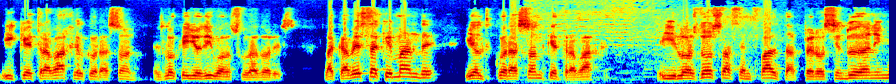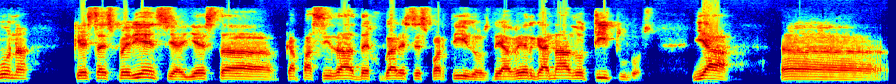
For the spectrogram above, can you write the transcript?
y que trabaje el corazón. Es lo que yo digo a los jugadores. La cabeza que mande y el corazón que trabaja. Y los dos hacen falta, pero sin duda ninguna que esta experiencia y esta capacidad de jugar estos partidos, de haber ganado títulos, ya uh,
